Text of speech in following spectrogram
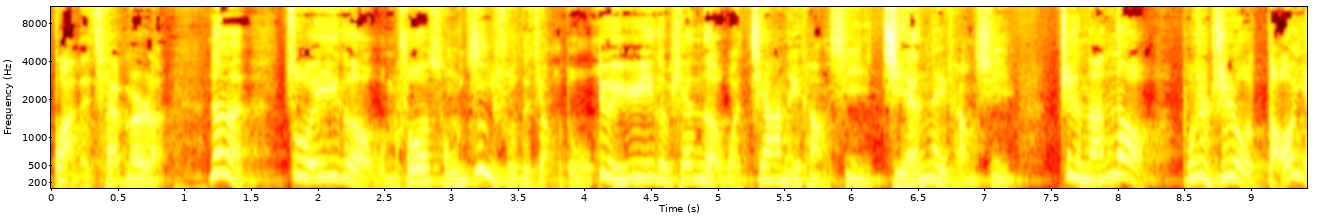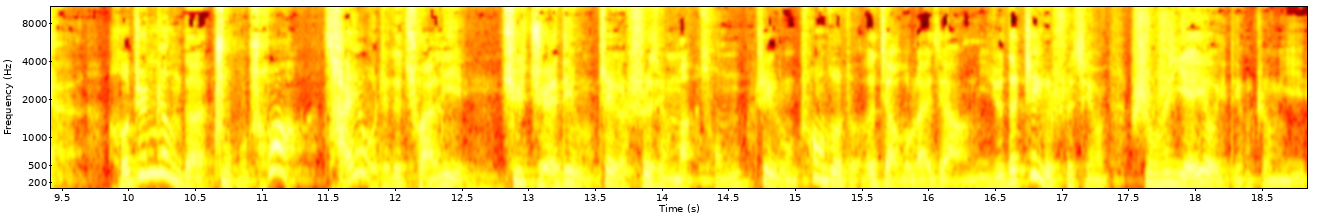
挂在前面的。那么，作为一个我们说从艺术的角度，对于一个片子，我加哪场戏，减哪场戏，这个难道不是只有导演和真正的主创才有这个权利去决定这个事情吗？从这种创作者的角度来讲，你觉得这个事情是不是也有一定争议？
